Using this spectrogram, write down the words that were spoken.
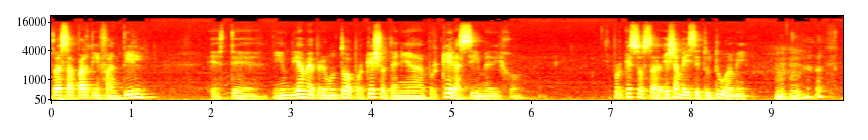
toda esa parte infantil. Este, y un día me preguntó por qué yo tenía, por qué era así, me dijo. ¿Por qué sos a-?" Ella me dice tutú a mí. Ujú.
